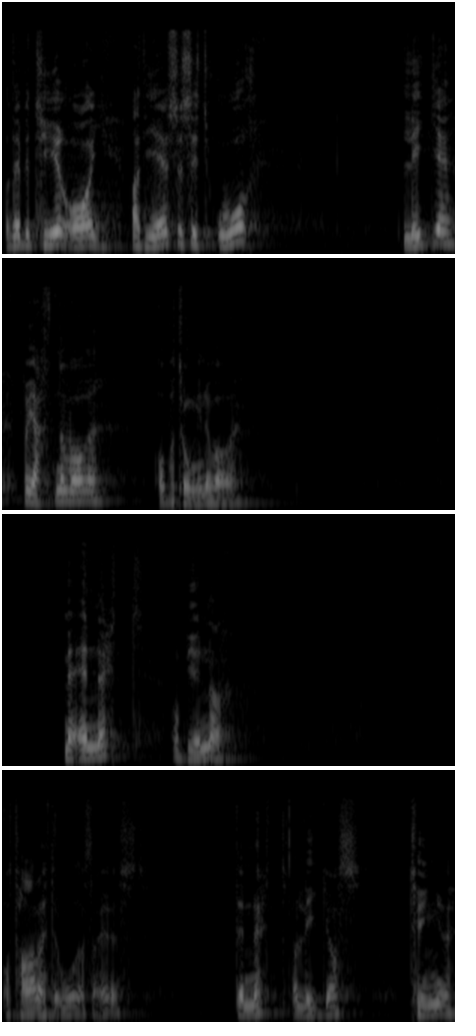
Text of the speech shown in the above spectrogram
Og Det betyr òg at Jesus sitt ord ligger på hjertene våre og på tungene våre. Vi er nødt å begynne å ta dette ordet seriøst. Det er nødt å ligge oss tyngre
